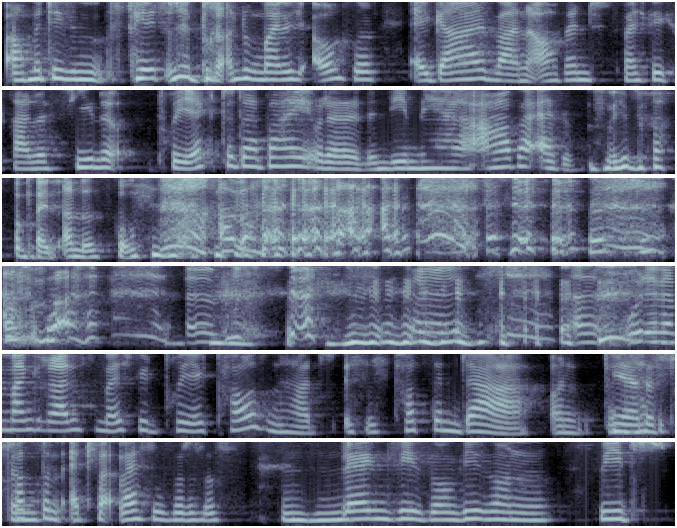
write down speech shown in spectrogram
auch mit diesem Fels in der Brandung meine ich auch so, egal wann, auch wenn ich zum Beispiel gerade viele Projekte dabei oder nebenher arbeite, also nebenher arbeite andersrum, aber, aber ähm, äh, äh, oder wenn man gerade zum Beispiel Projektpausen hat, ist es trotzdem da und dann ja, hast du stimmt. trotzdem etwa, weißt du, so das ist mhm. irgendwie so wie so ein Sweet,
